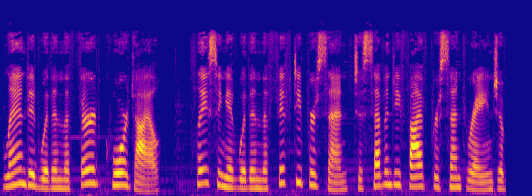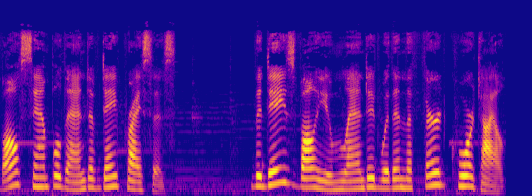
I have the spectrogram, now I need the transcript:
landed within the third quartile, placing it within the 50% to 75% range of all sampled end of day prices. The day's volume landed within the third quartile,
